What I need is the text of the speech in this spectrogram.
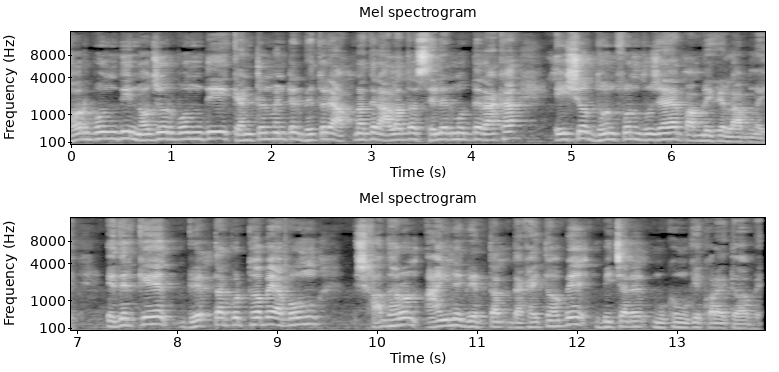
ঘরবন্দি, নজরবন্দি ক্যান্টনমেন্টের ভেতরে আপনাদের আলাদা সেলের মধ্যে রাখা, এইসব ধনফোন বুঝায় পাবলিকের লাভ নাই। এদেরকে গ্রেপ্তার করতে হবে এবং সাধারণ আইনে গ্রেপ্তার দেখাইতে হবে, বিচারের মুখোমুখি করাইতে হবে।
